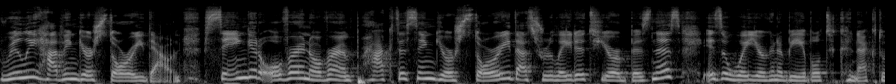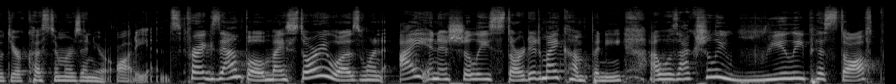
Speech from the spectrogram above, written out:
really having your story down, saying it over and over and practicing your story that's related to your business is a way you're going to be able to connect with your customers and your audience. For example, my story was when I initially started my company, I was actually really pissed off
